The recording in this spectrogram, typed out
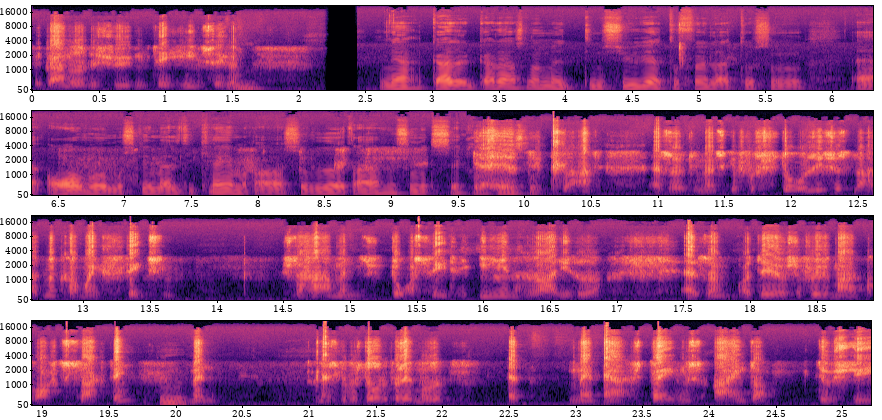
Det gør noget ved psyken, det er helt sikkert. Ja, gør det, gør det også noget med din psyke, at du føler, at du sådan er overvåget måske med alle de kameraer og så videre, der er sådan et Ja, ja, det er klart. Altså, man skal forstå, lige så snart man kommer i fængsel, så har man stort set ingen rettigheder. Altså, og det er jo selvfølgelig meget groft sagt, ikke? Mm. Men man skal forstå det på den måde, at man er statens ejendom. Det vil sige,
